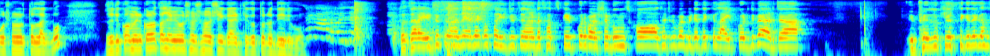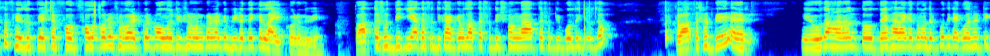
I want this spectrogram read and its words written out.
প্রশ্নের উত্তর লাগবো। যদি কমেন্ট করো তাহলে আমি অবশ্যই সরাসরি গাইড থেকে উত্তরটা দিয়ে দেবো। তো যারা ইউটিউব চ্যানেল থেকে দেখো ইউটিউব চ্যানেলটা সাবস্ক্রাইব করে পাশে এবং কল সেট করবে ভিডিও দেখে লাইক করে দিবে, আর যা ফেসবুক পেজ থেকে দেখে আসছো ফেসবুক পেজটা ফলো করবে ফেভারিট করবে অল নোটিফিকেশন অন করে রাখবে ভিডিও থেকে লাইক করে নেবে। তো আত্মশুদ্ধি কি? আত্মশুদ্ধি কাকে বলে? আত্মশুদ্ধির সংজ্ঞা, আত্মশুদ্ধি বলতে কি বুঝো তো আত্মশুদ্ধি এর উদাহরণ তো দেখার আগে তোমাদের প্রতিটা ক্লাসের টিক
